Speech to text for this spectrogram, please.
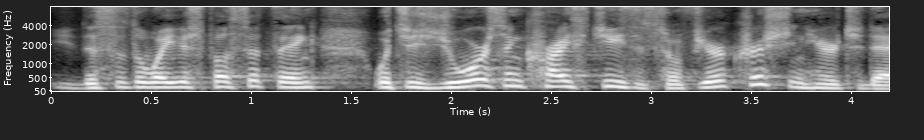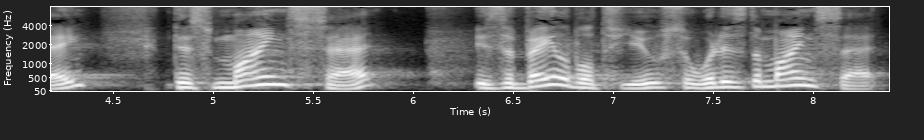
this is the way you're supposed to think, which is yours in Christ Jesus. So if you're a Christian here today, this mindset is available to you. So what is the mindset?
